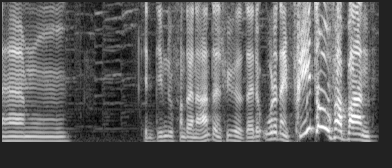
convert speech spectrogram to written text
Ähm, indem du von deiner Hand deine Spielfeldseite oder dein Friedhof verbannst.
